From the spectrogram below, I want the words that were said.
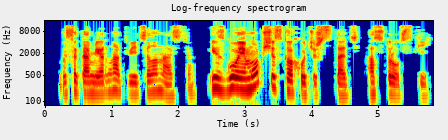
– высокомерно ответила Настя. «Изгоем общества хочешь стать, Островский?»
